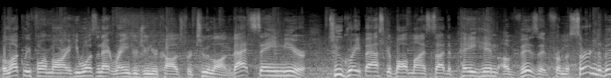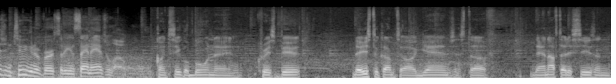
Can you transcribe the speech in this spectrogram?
But luckily for Omari, he wasn't at Ranger Junior College for too long. That same year, two great basketball minds decided to pay him a visit from a certain Division II university in San Angelo. Cinco Boone and Chris Beard, they used to come to our games and stuff. Then after the season,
